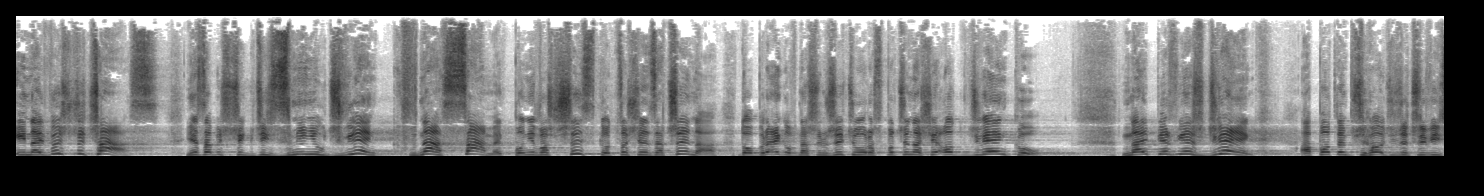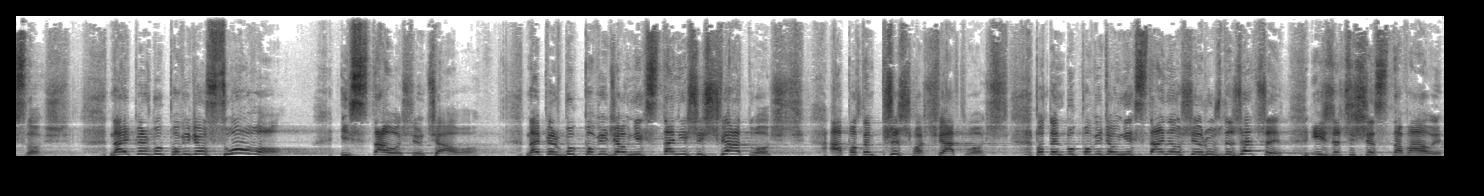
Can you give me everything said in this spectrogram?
I najwyższy czas, jest, abyś się gdzieś zmienił dźwięk w nas samych, ponieważ wszystko, co się zaczyna dobrego w naszym życiu, rozpoczyna się od dźwięku. Najpierw jest dźwięk, a potem przychodzi rzeczywistość. Najpierw Bóg powiedział słowo i stało się ciało. Najpierw Bóg powiedział, niech stanie się światłość, a potem przyszła światłość. Potem Bóg powiedział, niech staną się różne rzeczy i rzeczy się stawały.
